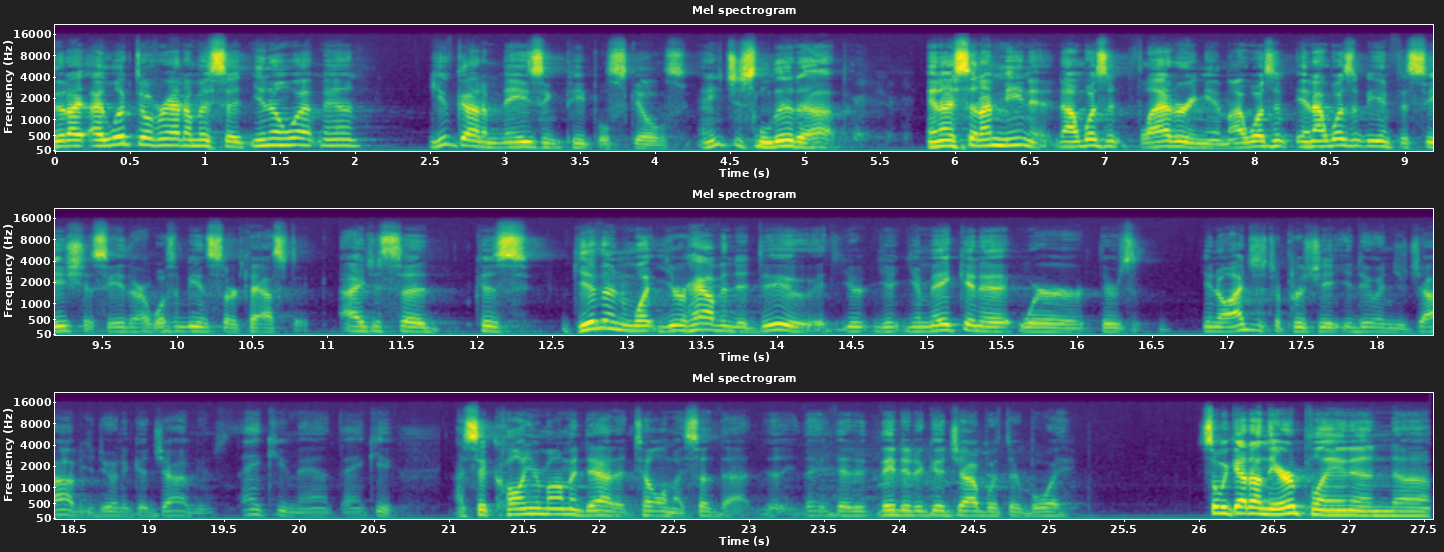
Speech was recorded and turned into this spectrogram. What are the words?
that I, I looked over at him and I said, You know what, man? You've got amazing people skills. And he just lit up. And I said, I mean it. And I wasn't flattering him. I wasn't, and I wasn't being facetious either. I wasn't being sarcastic. I just said, because given what you're having to do, you're, you're making it where there's, you know, I just appreciate you doing your job. You're doing a good job. He Goes, Thank you, man. Thank you. I said, call your mom and dad and tell them I said that. They, they, they did a good job with their boy. So we got on the airplane and uh,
